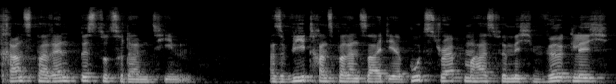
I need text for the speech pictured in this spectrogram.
transparent bist du zu deinem Team? Also wie transparent seid ihr? Bootstrappen heißt für mich wirklich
